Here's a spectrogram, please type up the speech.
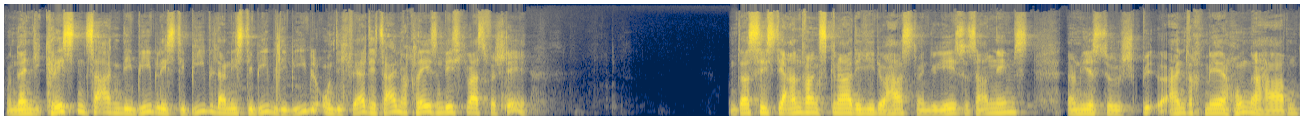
Und wenn die Christen sagen, die Bibel ist die Bibel, dann ist die Bibel die Bibel und ich werde jetzt einfach lesen, bis ich was verstehe. Und das ist die Anfangsgnade, die du hast. Wenn du Jesus annimmst, dann wirst du einfach mehr Hunger haben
